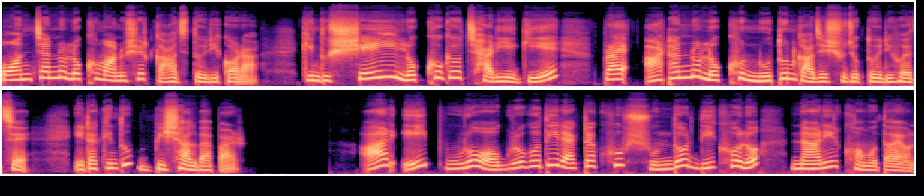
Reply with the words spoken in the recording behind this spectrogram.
পঞ্চান্ন লক্ষ মানুষের কাজ তৈরি করা। কিন্তু সেই লক্ষ্যকেও ছাড়িয়ে গিয়ে প্রায় আটান্ন লক্ষ নতুন কাজের সুযোগ তৈরি হয়েছে। এটা কিন্তু বিশাল ব্যাপার। আর এই পুরো অগ্রগতির একটা খুব সুন্দর দিক হল নারীর ক্ষমতায়ন।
